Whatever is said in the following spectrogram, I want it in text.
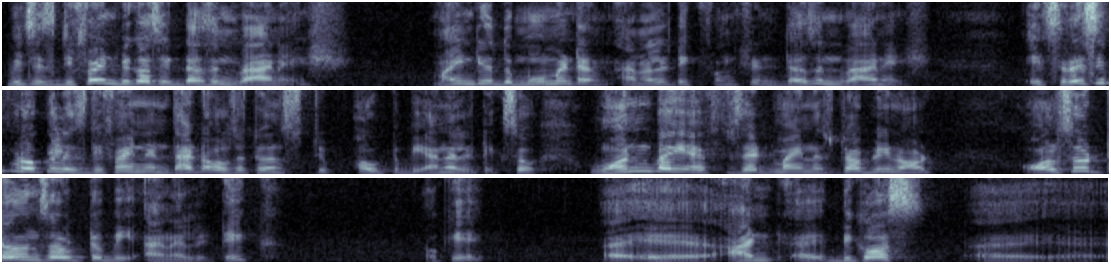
which is defined because it does not vanish. Mind you the moment an analytic function does not vanish its reciprocal is defined and that also turns to out to be analytic. So 1 by fz minus w naught also turns out to be analytic okay uh, uh, and uh, because uh,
